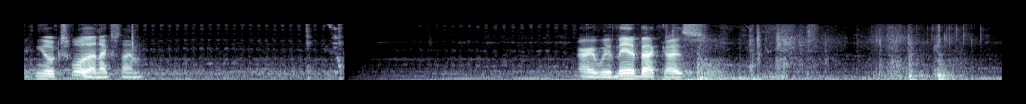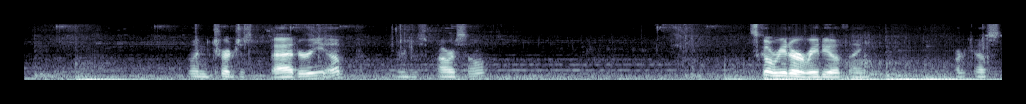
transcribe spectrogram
We can go explore that next time. Alright, we have made it back, guys. Charge this battery up. Or this power cell. Let's go read our radio thing. Broadcast.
